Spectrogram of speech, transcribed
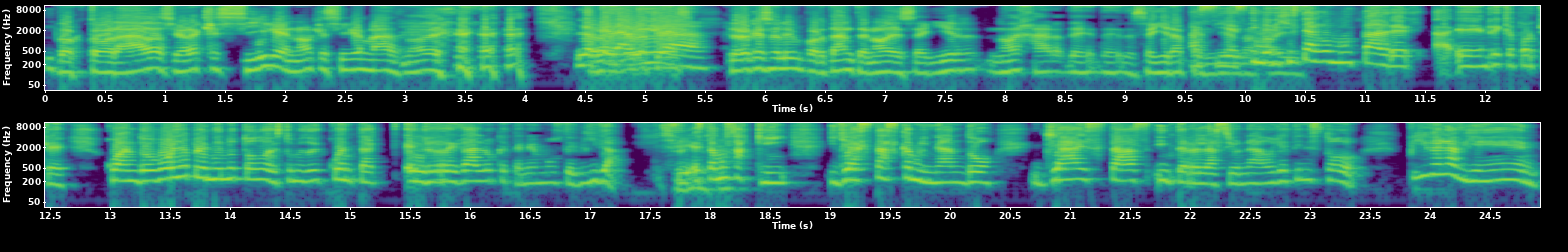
doctorados y ahora que sigue, ¿no? Que sigue más, ¿no? lo que la vida... creo que eso es lo importante, ¿no? De seguir, no dejar de, de, seguir aprendiendo. Así es. Y me dijiste algo muy padre eh, Enrique, porque cuando voy aprendiendo todo esto me doy cuenta el regalo que tenemos de vida. Sí, Estamos aquí y ya estás caminando, ya estás interrelacionado, ya tienes todo. Vívela bien,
